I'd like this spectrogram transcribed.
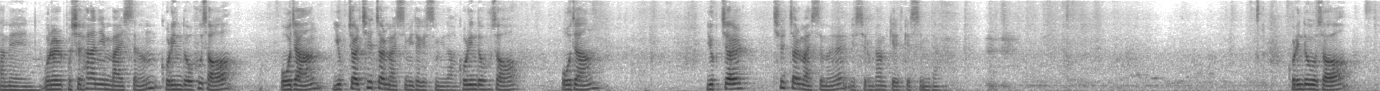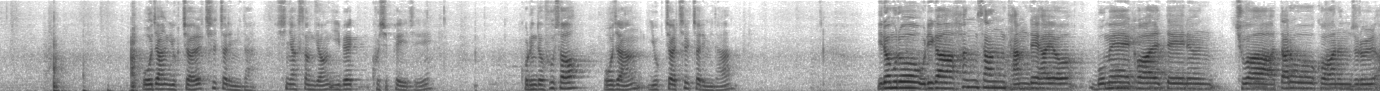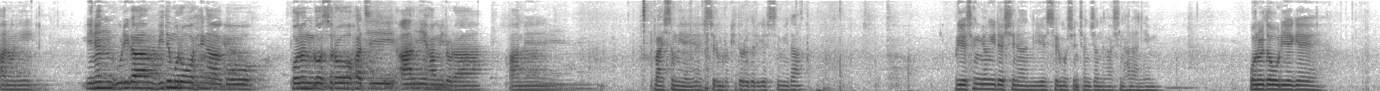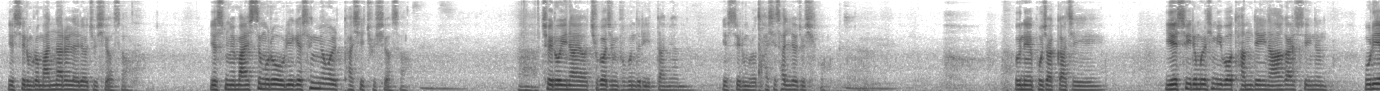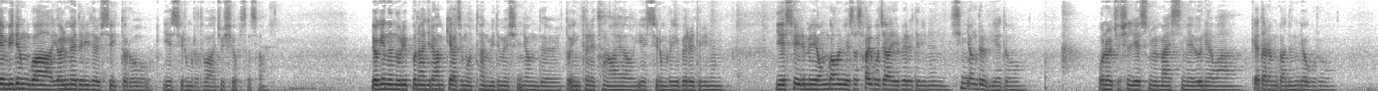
아멘. 오늘 보실 하나님 말씀 고린도 후서 5장 6절 7절 말씀이 되겠습니다. 고린도 후서 5장 6절 7절 말씀을 예수 이름으로 함께 읽겠습니다. 고린도 후서 5장 6절 7절입니다. 신약성경 290페이지 고린도 후서 5장 6절 7절입니다. 이러므로 우리가 항상 담대하여 몸에 거할 때에는 주와 따로 거하는 줄을 아노니 이는 우리가 믿음으로 행하고 보는 것으로 하지 아니함이로라. 아멘. 말씀 위에 예수 이름으로 기도를 드리겠습니다. 우리의 생명이 되시는 예수 이름으로 전지전능하신 하나님 오늘도 우리에게 예수 이름으로 만나를 내려 주시어서 예수님의 말씀으로 우리에게 생명을 다시 주시어서 아, 죄로 인하여 죽어진 부분들이 있다면 예수 이름으로 다시 살려 주시고 은혜 보좌까지 예수 이름을 힘입어 담대히 나아갈 수 있는 우리의 믿음과 열매들이 될 수 있도록 예수 이름으로 도와주시옵소서. 여기 있는 우리뿐 아니라 함께하지 못한 믿음의 심령들 또 인터넷 통하여 예수 이름으로 예배를 드리는 예수 이름의 영광을 위해서 살고자 예배를 드리는 심령들 위에도 오늘 주실 예수님의 말씀의 은혜와 깨달음과 능력으로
